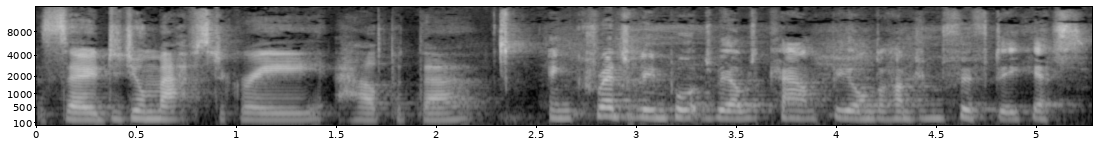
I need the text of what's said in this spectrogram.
So, did your maths degree help with that? Incredibly important to be able to count beyond 150, yes.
